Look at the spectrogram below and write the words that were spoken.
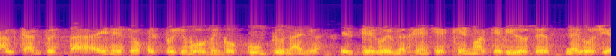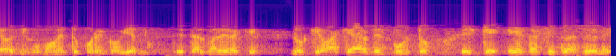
al canto está en eso. El próximo domingo cumple un año el pliego de emergencia que no ha querido ser negociado en ningún momento por el gobierno. De tal manera que lo que va a quedar del punto es que esas situaciones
